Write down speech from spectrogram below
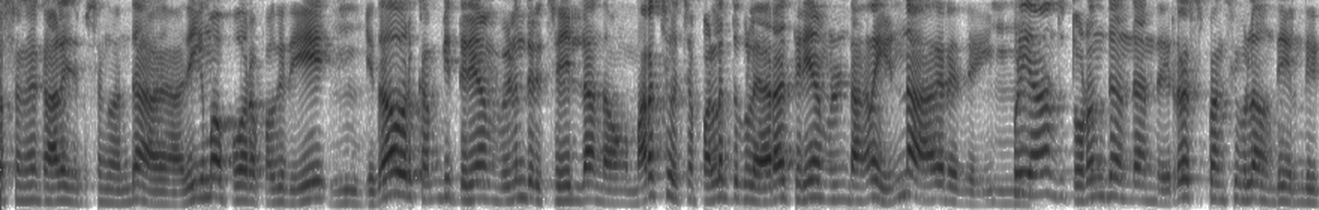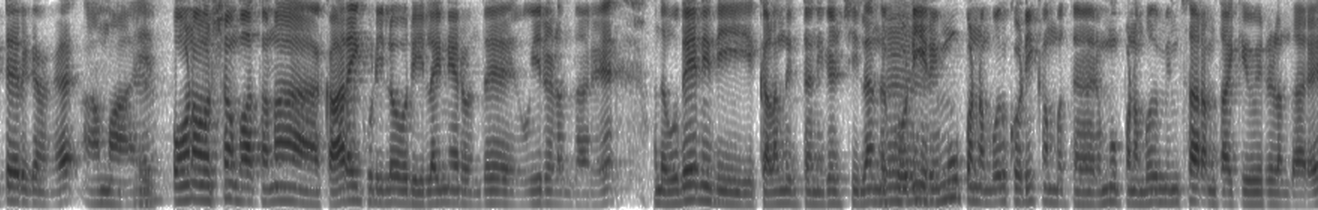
பசங்க காலேஜ் பசங்க வந்து அதிகமா போற பகுதி. ஏதாவது ஒரு கம்பி தெரியாம விழுந்துருச்சு. இல்ல அந்த அவங்க மறைச்சு வச்ச பள்ளத்துக்குள்ள யாராவது தெரியாம விழுந்துட்டாங்கன்னா என்ன ஆகுறது? இப்படியா தொடர்ந்து அந்த அந்த இரஸ்பான்சிபிளா வந்து இருந்துகிட்டே இருக்காங்க. ஆமா. போன வருஷம் பார்த்தோம்னா காரைக்குடியில ஒரு இளைஞர் வந்து உயிரிழந்தாரு. அந்த உதயநிதி கலந்துக்கிட்ட நிகழ்ச்சியில அந்த கொடி ரிமூவ் பண்ணும்போது கொடி கம்பத்தை ரிமூவ் பண்ணும்போது மின்சாரம் தாக்கி உயிரிழந்தாரு.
